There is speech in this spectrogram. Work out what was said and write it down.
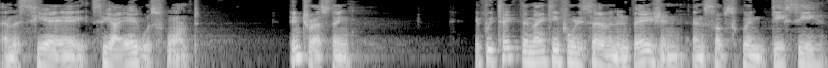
and the CIA, CIA was formed. Interesting. If we take the 1947 invasion and subsequent DC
